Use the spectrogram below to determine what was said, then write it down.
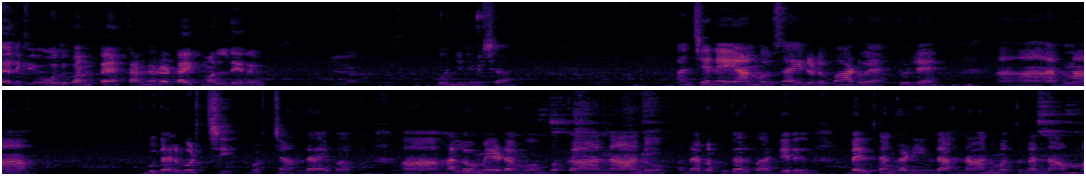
ಅದಕ್ಕೆ ಓದು ಬಂತೆ ಕನ್ನಡ ಟೈಪ್ ಮಲ್ದೇರು ಒಂದು ನಿಮಿಷ. ಅಂಚೆನೆ ಯಾನ್ಮಲ್ ಸೈಡ್ ಪಾಡುವೆ ತುಲೆ. ಅರ್ನ ಉದರ್ ಬೊಡ್ಚಿ ಬೊಡ್ಚ ಅಂದಾಯ್ ಬಾಬಾ ಹಲೋ ಮೇಡಮ್, ಬೊಕ ನಾನು ಅದರ ಪುದರ್ ಪಾಡ್ಯರು, ಬೆಳ್ತಂಗಡಿಯಿಂದ ನಾನು ಮತ್ತು ನನ್ನ ಅಮ್ಮ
